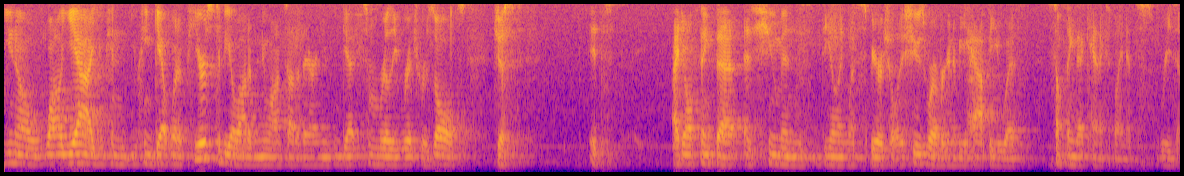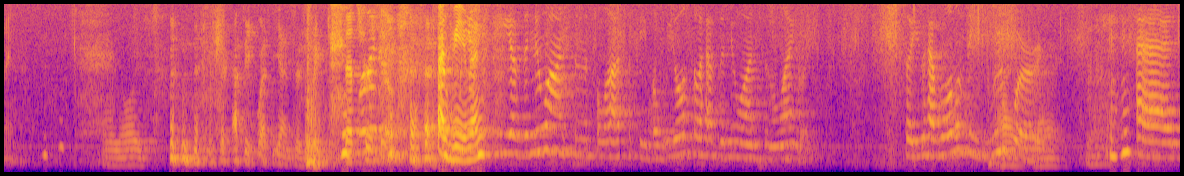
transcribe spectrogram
you know, while, yeah, you can, you can get what appears to be a lot of nuance out of there and you can get some really rich results, just, it's, I don't think that as humans dealing with spiritual issues, we're ever gonna be happy with something that can't explain its reasoning. We always, happy with the answers we That's Well, true it- too. It's fun to be We have- human. We have the nuance in the philosophy, but we also have the nuance in the language. So you have all of these root Right, words, right. and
